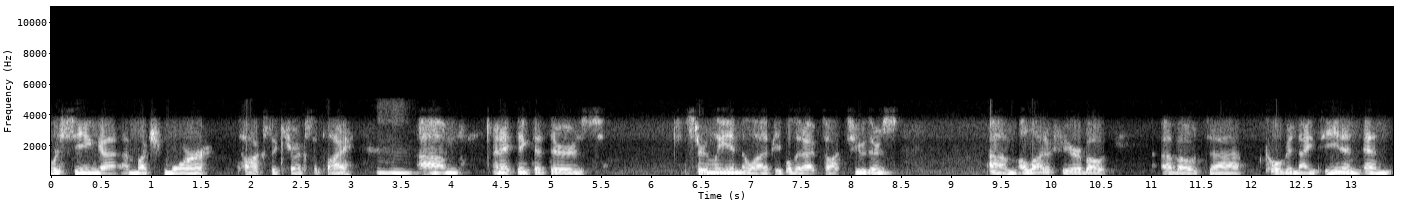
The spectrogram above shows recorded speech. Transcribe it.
we're seeing a, a much more toxic drug supply. Mm-hmm. Um, and I think that there's certainly in a lot of people that I've talked to, there's um, a lot of fear about about uh, COVID-19, and, and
